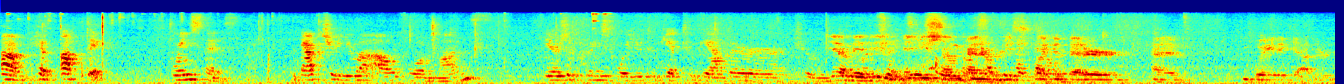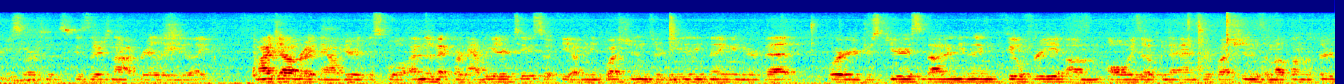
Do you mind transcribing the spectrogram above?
um, have update? For instance, after you are out for a month, there's a place for you to get together to Yeah, maybe, maybe some kind of, like like a better kind of way to gather resources, cause there's not really like, my job right now here at the school, I'm the vet corps navigator too, so if you have any questions or need anything and you're a vet, or you're just curious about anything, feel free, I'm always open to answer questions, I'm up on the third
